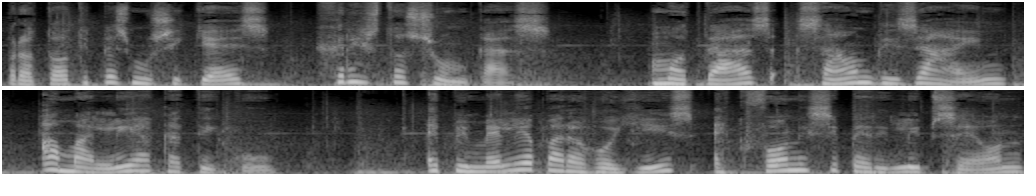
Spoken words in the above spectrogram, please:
Πρωτότυπες μουσικές Χρήστος Σούμκας. Μοντάζ Sound Design Αμαλία Κατοίκου. Επιμέλεια παραγωγής Εκφώνηση περιλήψεων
